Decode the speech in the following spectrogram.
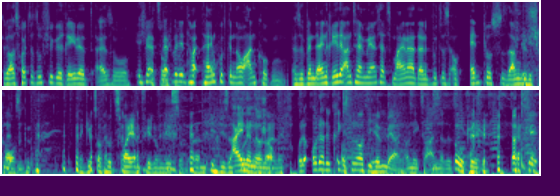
Du hast heute so viel geredet, also ich werde werd mir den Timecode genau angucken. Also wenn dein Redeanteil mehr ist als meiner, dann wird es auch endlos zusammengeschnitten. dann gibt es auch nur zwei Empfehlungen nächste, äh, in dieser Folge Eine nur noch. Oder, oder du kriegst oh. nur noch die Himbeeren und nichts anderes. Okay. okay.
